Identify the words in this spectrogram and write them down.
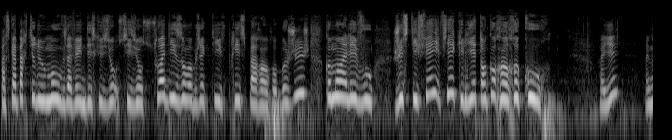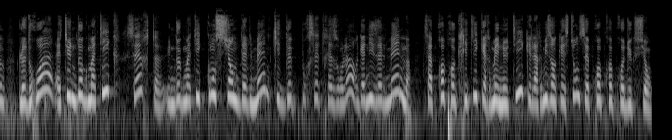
Parce qu'à partir du moment où vous avez une décision, décision soi-disant objective prise par un robot juge, comment allez-vous justifier qu'il y ait encore un recours? Voyez? Le droit est une dogmatique, certes, une dogmatique consciente d'elle-même qui, pour cette raison-là, organise elle-même sa propre critique herméneutique et la remise en question de ses propres productions.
